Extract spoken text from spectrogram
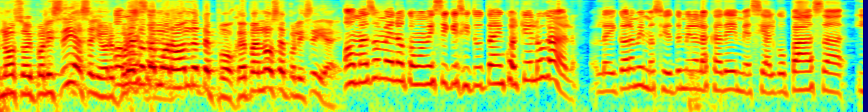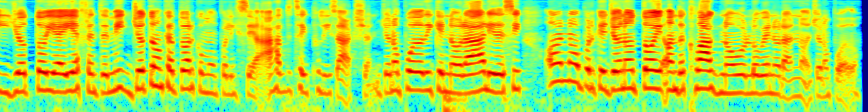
no soy policía, señores. O Por eso estamos grabando este podcast, es para no ser policía. eh. O más o menos como me dice que si tú estás en cualquier lugar, like ahora mismo, si yo termino la academia, si algo pasa y yo estoy ahí al frente de mí, yo tengo que actuar como un policía. I have to take police action. Yo no puedo de que ignorar y decir, oh no, porque yo no estoy on the clock, no lo voy a ignorar. No, yo no puedo.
